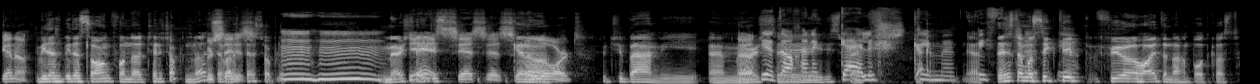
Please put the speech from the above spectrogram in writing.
Genau. Wie der, wie der Song von der Janis Joplin, war Mercedes. Janis Joplin. Mercedes. Yes, yes, yes. Genau. Oh Lord. Would you buy me a Die Mercedes? hat auch eine geile? Stimme. Ja, das ist der Musiktipp für heute nach dem Podcast.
